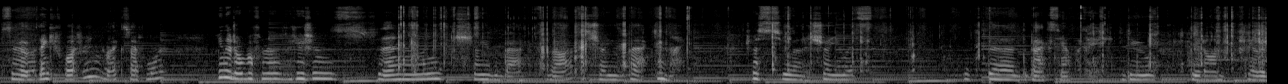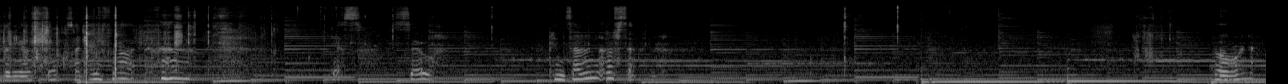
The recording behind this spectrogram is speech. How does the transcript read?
So thank you for watching. Like, subscribe for more. Ring the doorbell for notifications. Then let me show you the back. To show you the back, didn't I? Just to uh, show you what the, the back stamp I do did on the other videos too, because I totally forgot. yes, so pin 7 of 7. Over.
